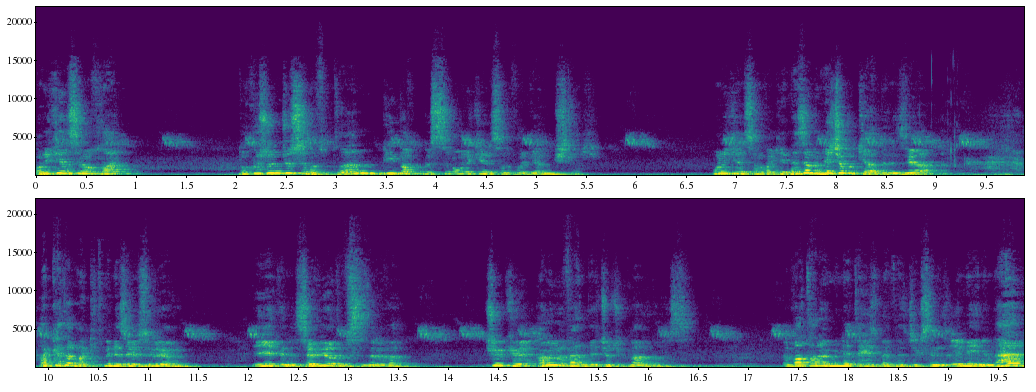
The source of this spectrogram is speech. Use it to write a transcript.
12. sınıflar 9. sınıftan bir bakmışsın 12. sınıfa gelmişler. 12. sınıfa gel ne zaman ne çabuk geldiniz ya. Hakikaten bak gitmenize üzülüyorum. İyiydiniz, seviyordum sizleri ben. Çünkü hanımefendi çocuklardınız. Vatana millete hizmet edeceksiniz eminim. Her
